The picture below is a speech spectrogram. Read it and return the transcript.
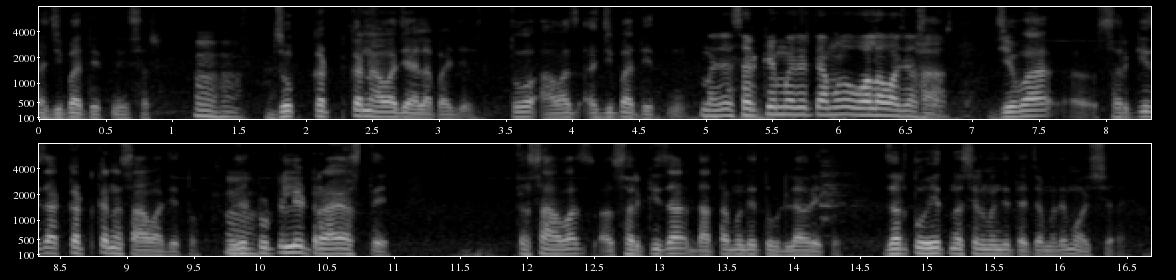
अजिबात येत नाही सर हम्म, हम्म. जो कटकन आवाज यायला पाहिजे तो आवाज अजिबात येत नाही म्हणजे सरकीमध्ये त्यामुळे ओलावा जास्त हा. असतो जेव्हा अ, सरकीचा कटकन असा आवाज येतो म्हणजे हं. टोटली ड्राय असते तसा आवाज अ, सरकीचा दातामध्ये तोडल्यावर येतो जर तो येत नसेल म्हणजे त्याच्यामध्ये मॉइश्चर आहे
